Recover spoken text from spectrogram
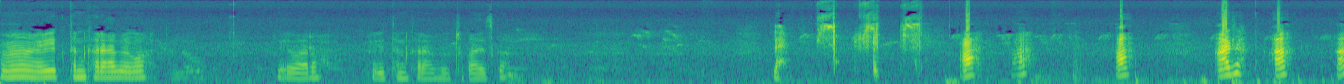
हाँ एक थन खराब है वो। ये बारो ये थन खराब हो चुका है इसका। ले। आ आ आ आ जा आ आ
